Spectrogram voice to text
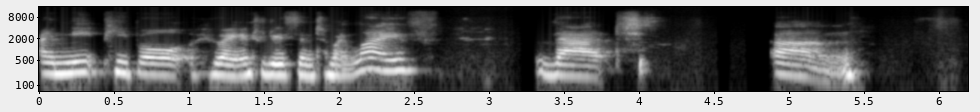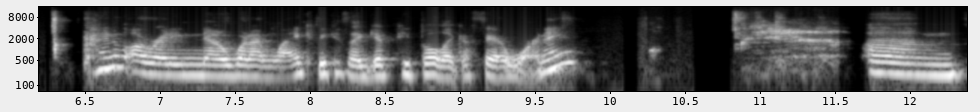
I meet people who I introduce into my life that um, kind of already know what I'm like because I give people like a fair warning. Um,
